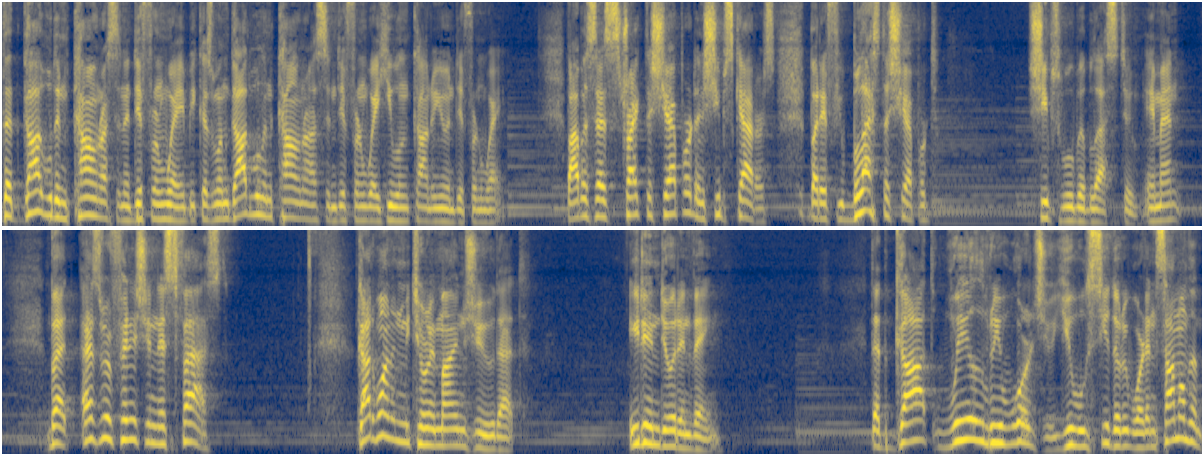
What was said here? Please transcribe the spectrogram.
that God would encounter us in a different way because when God will encounter us in different way he will encounter you in different way. Bible says strike the shepherd and sheep scatters but if you bless the shepherd sheep will be blessed too. Amen. But as we're finishing this fast God wanted me to remind you that you didn't do it in vain that God will reward you. You will see the reward. And some of them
